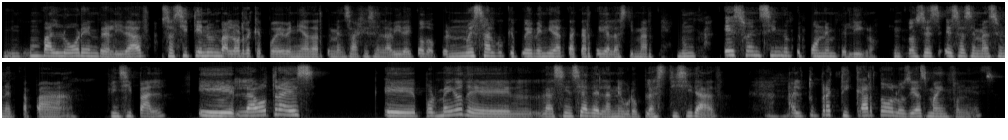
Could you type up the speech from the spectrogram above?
ningún valor en realidad, o sea, sí tiene un valor de que puede venir a darte mensajes en la vida y todo, pero no es algo que puede venir a atacarte y a lastimarte, nunca. Eso en sí no te pone en peligro. Entonces, esa se me hace una etapa principal. Eh, la otra es eh, por medio de la ciencia de la neuroplasticidad, al tú practicar todos los días mindfulness,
